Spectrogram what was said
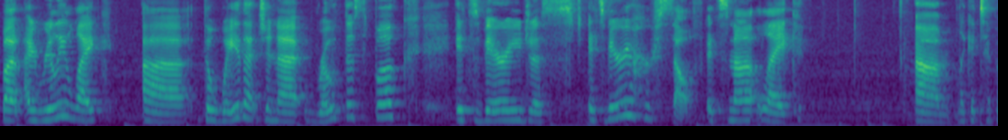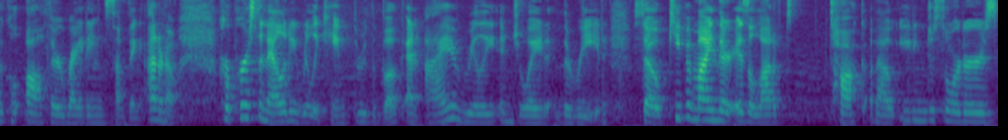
but I really like uh, the way that Jennette wrote this book, it's very just, it's very herself. It's not like um, like a typical author writing something. I don't know. Her personality really came through the book and I really enjoyed the read. So keep in mind there is a lot of talk about eating disorders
